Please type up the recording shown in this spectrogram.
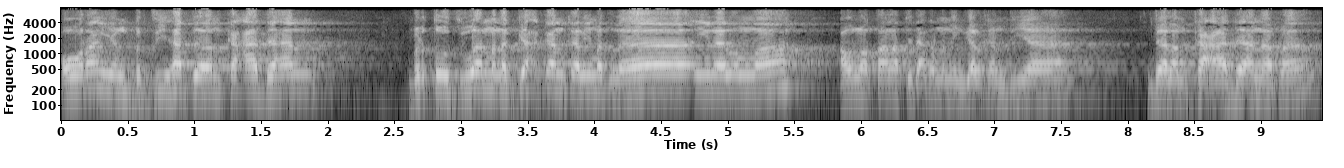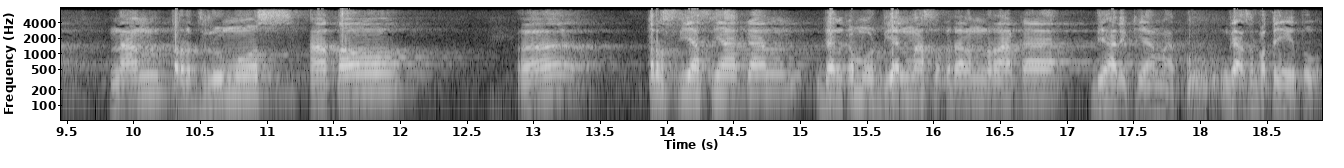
orang yang berjihad dalam keadaan bertujuan menegakkan kalimat la ilaha illallah. Allah taala tidak akan meninggalkan dia dalam keadaan apa? Nam terjerumus atau eh, tersia-siakan dan kemudian masuk ke dalam neraka di hari kiamat. Enggak seperti itu.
